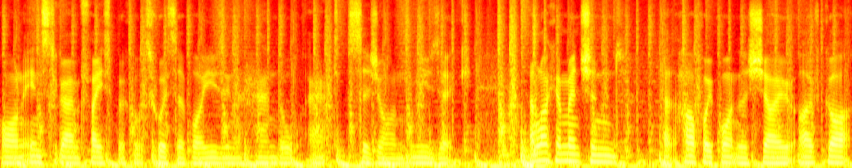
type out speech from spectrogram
on Instagram, Facebook, or Twitter by using the handle at Sejon Music. And like I mentioned at halfway point of the show, I've got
